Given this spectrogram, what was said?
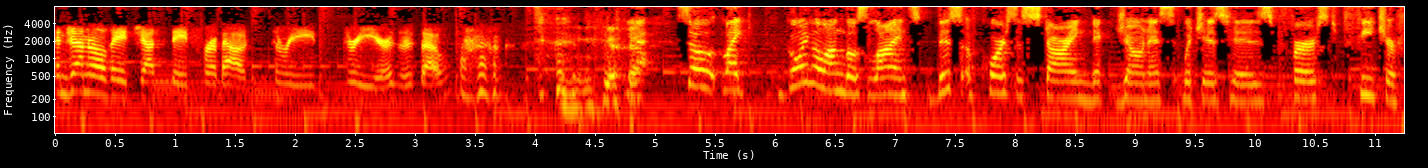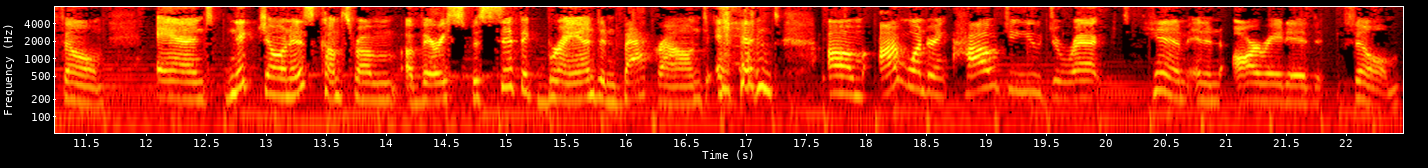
in general, they gestate for about three three years or so. yeah. So, like going along those lines, this of course is starring Nick Jonas, which is his first feature film. And Nick Jonas comes from a very specific brand and background. And um, I'm wondering, how do you direct him in an R-rated film?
